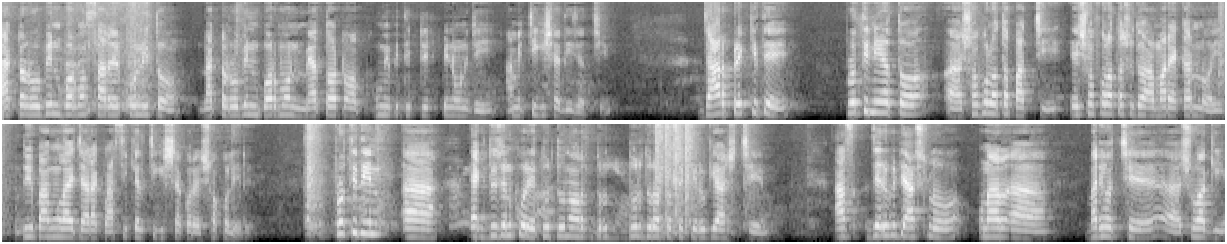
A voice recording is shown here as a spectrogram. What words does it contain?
ডাক্তার রবীন বর্মন স্যারের প্রণীত doctor Rabin Barman method of homeopathy treatment অনুযায়ী আমি চিকিৎসা দিয়ে যাচ্ছি। যার প্রেক্ষিতে প্রতিনিয়ত সফলতা পাচ্ছি। এই সফলতা শুধু আমার একার নয়, দুই বাংলায় যারা ক্লাসিক্যাল চিকিৎসা করে সকলের। প্রতিদিন এক দুজন করে দূর দূর- দূর দূর দূরান্ত থেকে রুগী আসছে। আস, যে রুগীটি আসলো, ওনার বাড়ি হচ্ছে সোহাগী।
